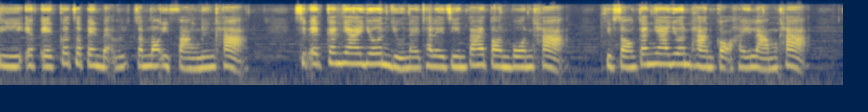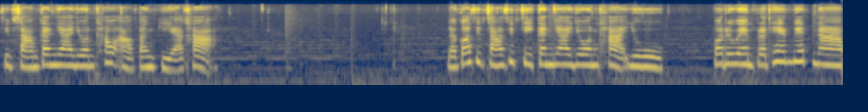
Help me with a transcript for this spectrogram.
GFS ก็จะเป็นแบบจำลองอีกฝั่งนึงค่ะ 11 กันยายนอยู่ในทะเลจีนใต้ตอนบนค่ะ 12 กันยายนผ่านเกาะไหหลำค่ะ 13 กันยายนเข้าอ่าวตังเกียค่ะ แล้วก็ 13-14 กันยายนค่ะ อยู่บริเวณประเทศเวียดนาม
